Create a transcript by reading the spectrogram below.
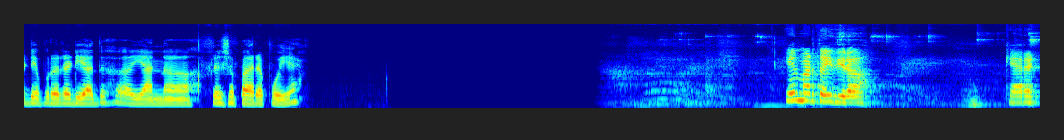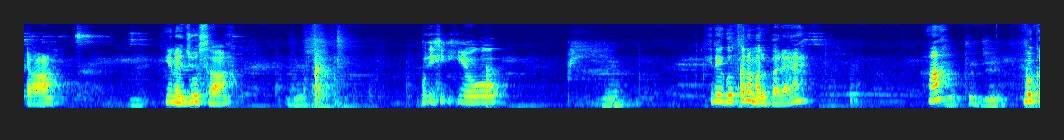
ಅಡ್ಡೆ ಪೂರ ರೆಡಿ ಆದ ಯಾನ್ ಫ್ರೆಶ್ ಅಪ್ ಆರ ಪೋಯೆ. ಏನು ಮಾಡ್ತಾ ಇದ್ದೀರಾ? ಕ್ಯಾರೆಟಾ? ಏನ ಜ್ಯೂಸಾ? ಅಯ್ಯೋ ಇದೇ ಗೊತ್ತನ ಮಲ್ಪಾರೆ ಹಾಂ? ಬೊಕ್ಕ.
